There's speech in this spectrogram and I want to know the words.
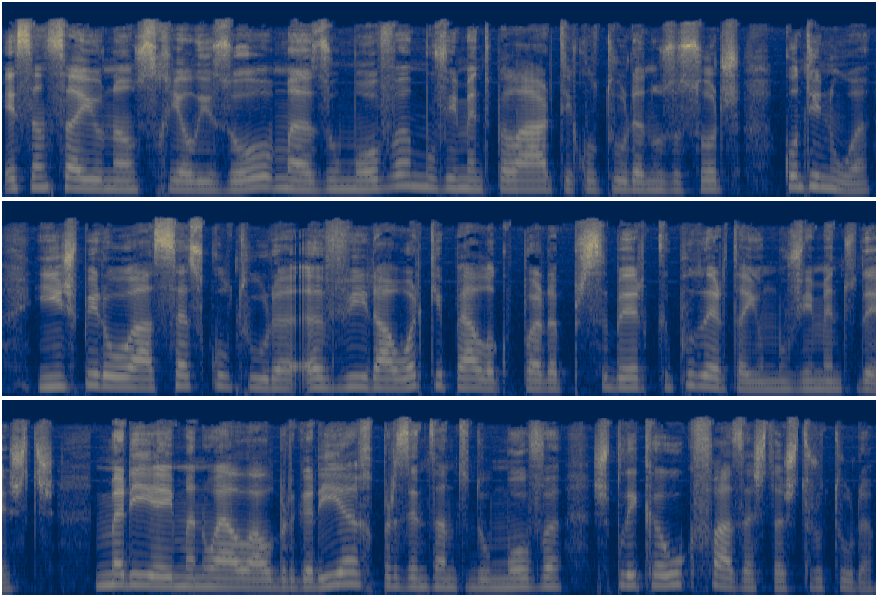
Esse anseio não se realizou, mas o MOVA, Movimento pela Arte e Cultura nos Açores, continua e inspirou a Acesso Cultura a vir ao arquipélago para perceber que poder tem um movimento destes. Maria Emanuela Albergaria, representante do MOVA, explica o que faz esta estrutura.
